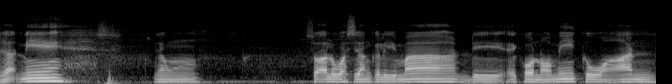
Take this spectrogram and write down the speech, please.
yakni yang soal UAS yang kelima di ekonomi keuangan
